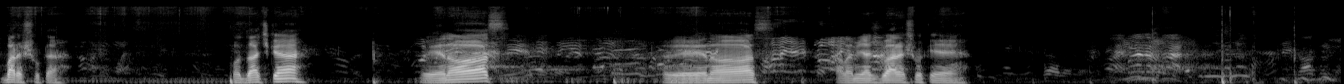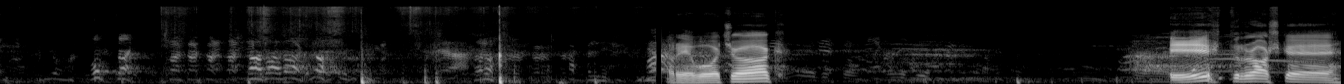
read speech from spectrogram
Баришука. Подачка. Винос. Винос. Але м'яч Баришуки. Ривочок. І трошки.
